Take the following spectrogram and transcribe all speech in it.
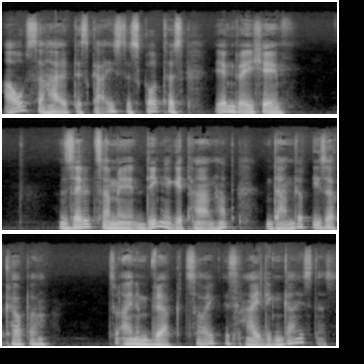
außerhalb des Geistes Gottes irgendwelche seltsame Dinge getan hat, dann wird dieser Körper zu einem Werkzeug des Heiligen Geistes,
